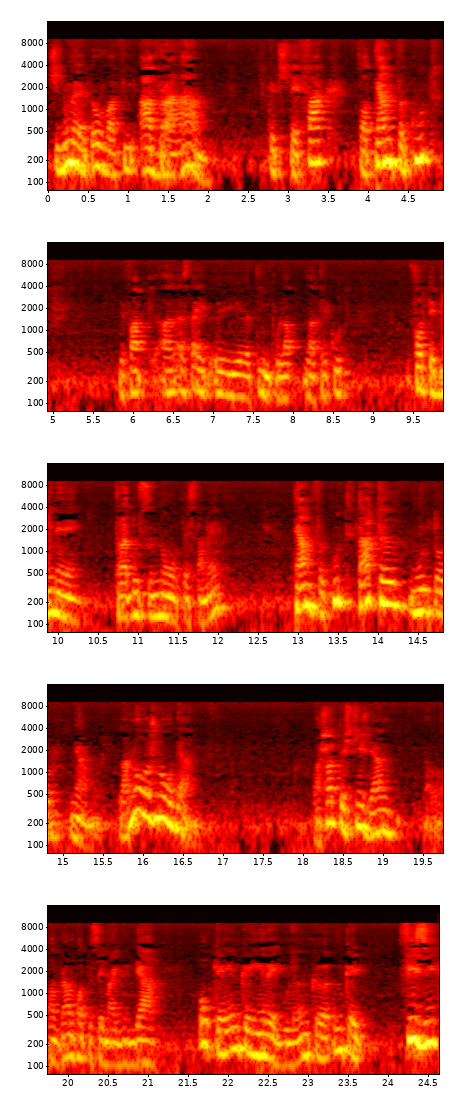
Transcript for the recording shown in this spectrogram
ci numele tău va fi Avraam, căci te fac sau te-am făcut, de fapt, asta e, e timpul la, la trecut, foarte bine tradus în Noul Testament, te-am făcut tatăl multor neamuri. La 99 de ani. La 75 de ani, Abraham poate să-i mai gândea, ok, încă e în regulă, încă, încă e fizic,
